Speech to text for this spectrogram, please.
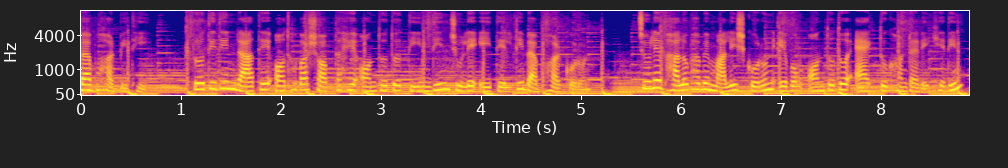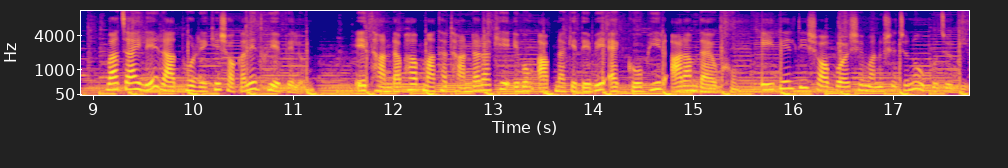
ব্যবহার বিধি প্রতিদিন রাতে অথবা সপ্তাহে অন্তত তিন দিন চুলে এই তেলটি ব্যবহার করুন। চুলে ভালোভাবে মালিশ করুন এবং অন্তত এক দু ঘণ্টা রেখে দিন, বা চাইলে রাতভর রেখে সকালে ধুয়ে ফেলুন। এ ঠান্ডা ভাব মাথা ঠান্ডা রাখে এবং আপনাকে দেবে এক গভীর আরামদায়ক ঘুম। এই তেলটি সব বয়সের মানুষের জন্য উপযোগী।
